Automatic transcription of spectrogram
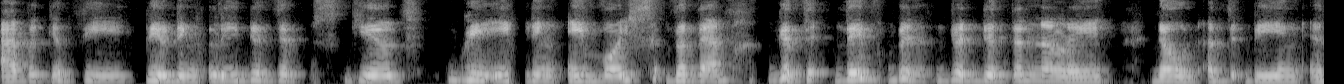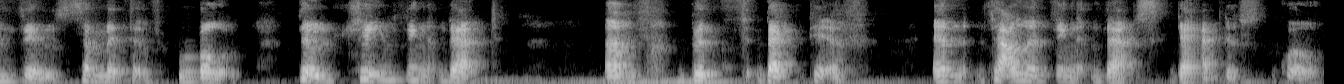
advocacy, building leadership skills, creating a voice for them, because they've been traditionally known as being in their submissive role. So changing that um, perspective and challenging that status quo.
